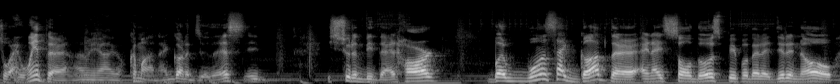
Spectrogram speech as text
so I went there. I mean, I go, come on, I gotta do this. It, it shouldn't be that hard. But once I got there and I saw those people that I didn't know,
